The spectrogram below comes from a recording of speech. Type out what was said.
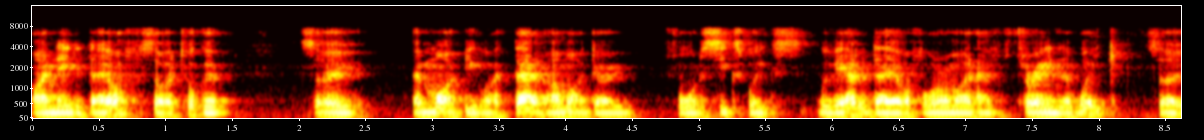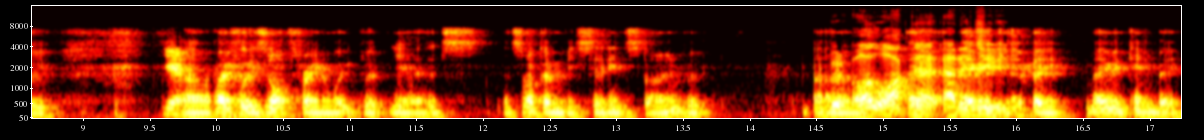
I need a day off, so I took it. So it might be like that. I might go four to six weeks without a day off, or I might have three in a week. So Yeah. uh, hopefully it's not three in a week, but yeah, it's it's not going to be set in stone. But um, But I like that maybe attitude. it can be. Maybe it can be.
